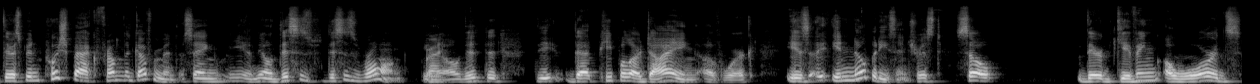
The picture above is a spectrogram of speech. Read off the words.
there's been pushback from the government saying you know this is this is wrong you right. know the, the, the, that people are dying of work is in nobody's interest so they're giving awards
